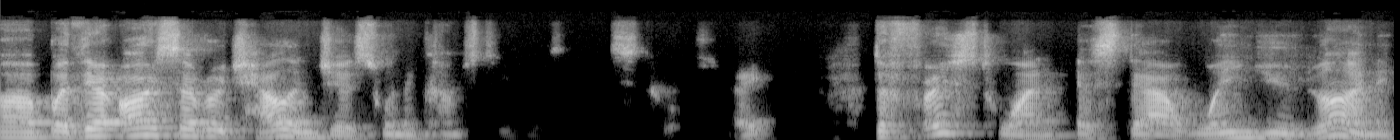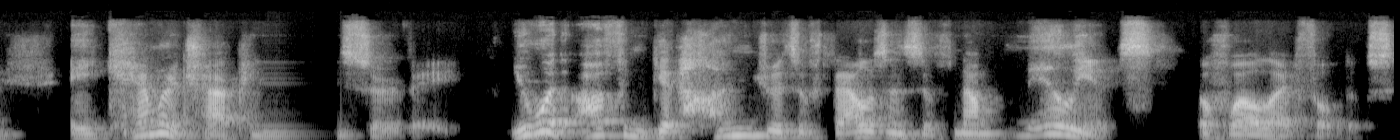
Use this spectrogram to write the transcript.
Uh, but there are several challenges when it comes to these tools, right? The first one is that when you run a camera trapping survey, you would often get hundreds of thousands, if not millions, of wildlife photos.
